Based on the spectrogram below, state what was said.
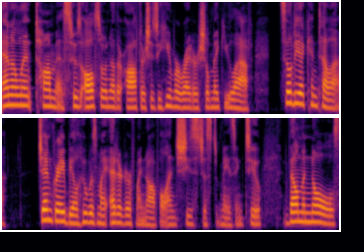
Anna Lint Thomas, who's also another author. She's a humor writer. She'll make you laugh. Sylvia Quintella, Jen Graybeal, who was my editor of my novel, and she's just amazing too. Velma Knowles,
